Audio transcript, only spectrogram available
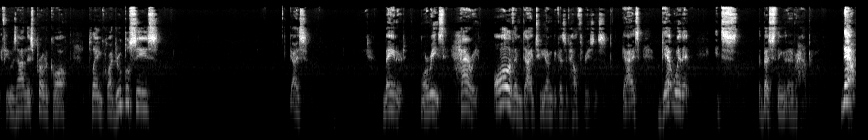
if he was on this protocol playing quadruple C's. Guys, Maynard, Maurice, Harry, all of them died too young because of health reasons. Guys, get with it. It's the best thing that ever happened. Now,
